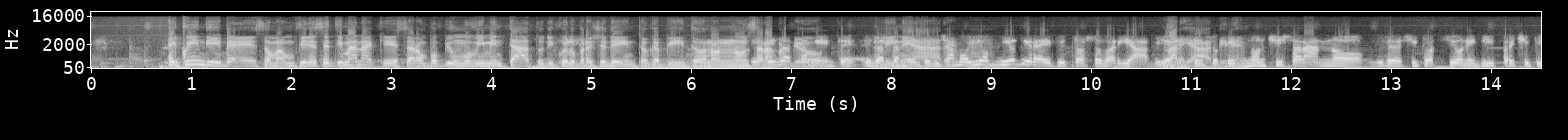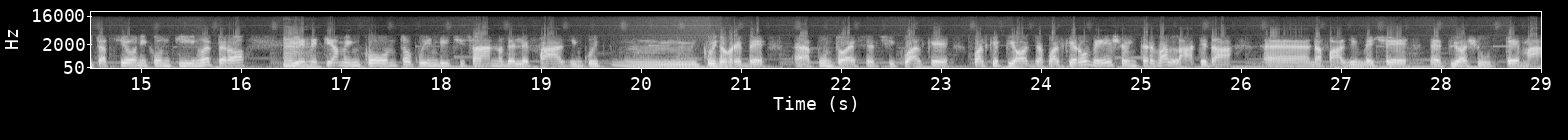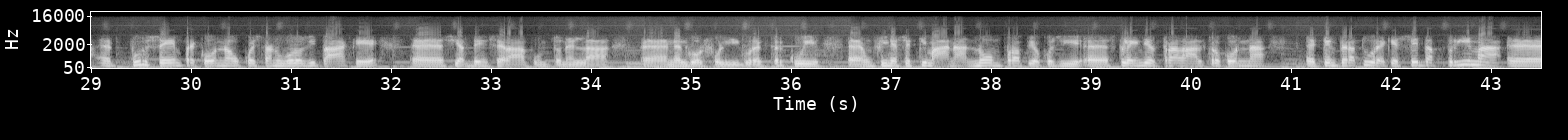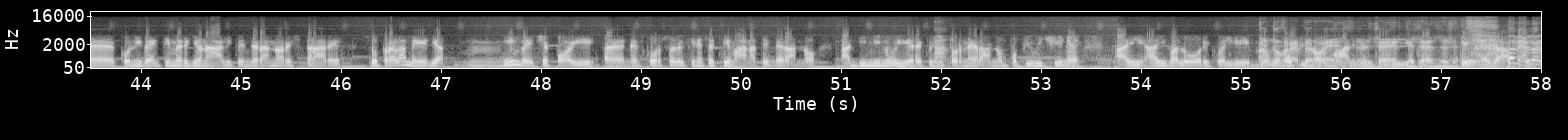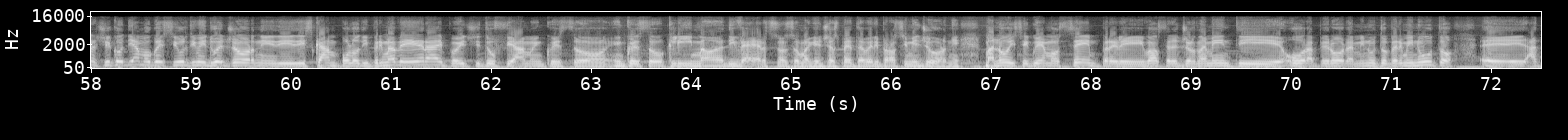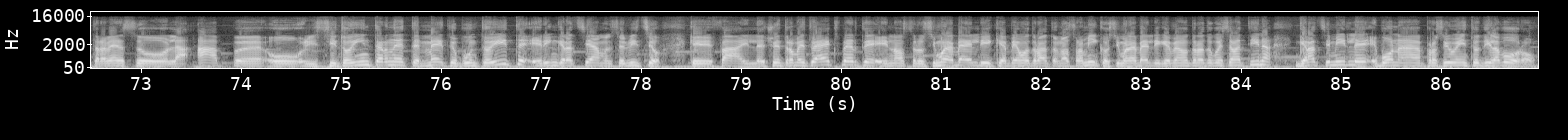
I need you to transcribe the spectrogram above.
E quindi, beh, insomma, un fine settimana che sarà un po' più movimentato di quello precedente, ho capito? Non, non sarà esattamente, proprio esattamente. Diciamo, io, io, direi piuttosto variabile, variabile, nel senso che non ci saranno eh, situazioni di precipitazioni continue, però mm. le mettiamo in conto, quindi ci saranno delle fasi in cui, mh, mm, in cui dovrebbe eh, appunto esserci qualche, qualche, pioggia, qualche rovescio intervallate da, eh, da fasi invece eh, più asciutte, ma eh, pur sempre con questa nuvolosità che eh, si addenserà appunto nella, nel Golfo Ligure, per cui un fine settimana non proprio così splendido, tra l'altro con eh, temperature che se dapprima eh, con i venti meridionali tenderanno a restare sopra la media, mh, mm, invece poi eh, nel corso del fine settimana tenderanno a diminuire, quindi ah. torneranno un po' più vicine ai, ai valori, quelli che normali essere, certo, certo, certo. Sì, esatto. Vabbè, allora ci godiamo questi ultimi due giorni di, di scampolo di primavera e poi ci tuffiamo in questo, in questo, clima diverso insomma, che ci aspetta per i prossimi giorni. Ma noi seguiamo sempre i vostri aggiornamenti ora per ora, minuto per minuto, eh, attraverso la app eh, o il sito internet meteo meteo.it e ringraziamo il servizio che fa il centro Meteo Expert e il nostro Simone Belli che abbiamo trovato, il nostro amico Simone Belli che abbiamo trovato questa mattina. Grazie mille e buon proseguimento di lavoro.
